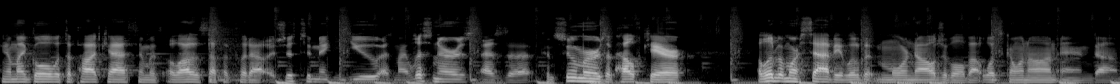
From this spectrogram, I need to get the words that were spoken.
You know, my goal with the podcast and with a lot of the stuff I put out is just to make you, as my listeners, as the consumers of healthcare, a little bit more savvy, a little bit more knowledgeable about what's going on and um,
